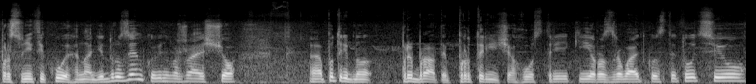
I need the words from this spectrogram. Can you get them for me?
персоніфікує Геннадій Друзенко. Він вважає, що е, потрібно прибрати протиріччя гострі, які розривають конституцію.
